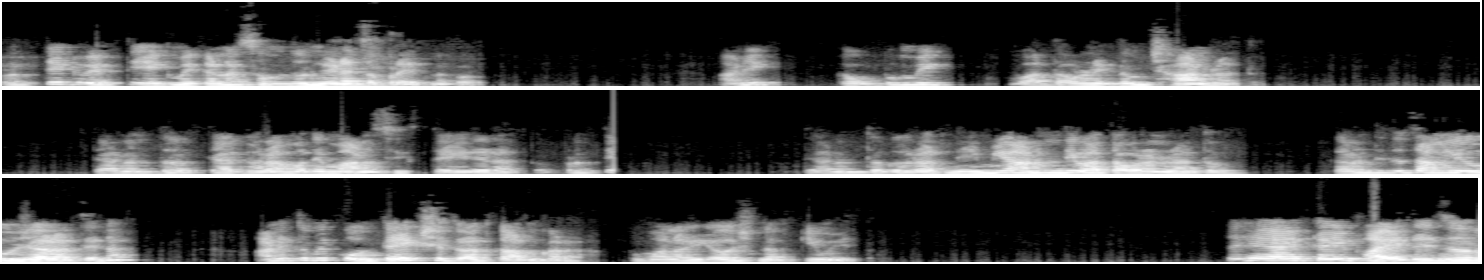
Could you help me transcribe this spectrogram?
प्रत्येक व्यक्ती एकमेकांना समजून घेण्याचा प्रयत्न करतो. आणि कौटुंबिक वातावरण एकदम छान राहतं. त्यानंतर त्या घरामध्ये मानसिक स्थैर्य राहतं. प्रत्येक त्यानंतर घरात नेहमी आनंदी वातावरण राहतं. कारण तिथं चांगली ऊर्जा राहते ना. आणि तुम्ही कोणत्याही क्षेत्रात काम करा. तुम्हाला यश नक्की मिळतं. तर हे आहेत काही फायदे जर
